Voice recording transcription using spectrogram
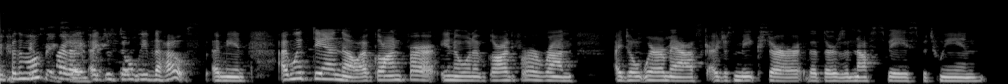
And for the most part, I, I, just don't leave the house. I mean, I'm with Dan though. I've gone for, you know, when I've gone for a run, I don't wear a mask. I just make sure that there's enough space between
